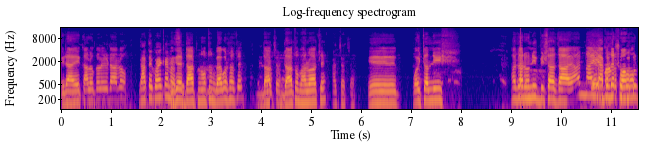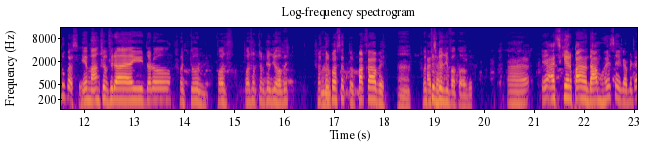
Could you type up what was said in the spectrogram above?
এটা এই কালো কালো এটা হলো দাঁতে আছে? এদিকে দাঁত নতুন ব্যবস আছে। দাঁত আচ্ছা। দাঁতও ভালো আছে। আচ্ছা আচ্ছা। এ পঁয়তাল্লিশ হাজার হলে বিশা যায় আর নাই এক হাজার কম। এ মাংস প্রায় ধরো সত্তর পঁচাত্তর কেজি হবে। সত্তর পঁচাত্তর পাকা হবে? হ্যাঁ সত্তর। কেজি পাকা হবে। এ আজকের দাম হয়েছে গাবিটা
